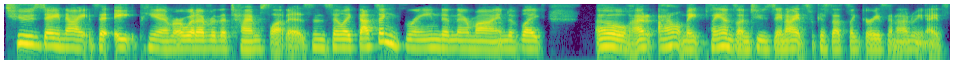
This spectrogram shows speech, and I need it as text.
Tuesday nights at 8 p.m. or whatever the time slot is, and so like that's ingrained in their mind of like oh, I, I don't make plans on Tuesday nights because that's like Grey's Anatomy nights.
